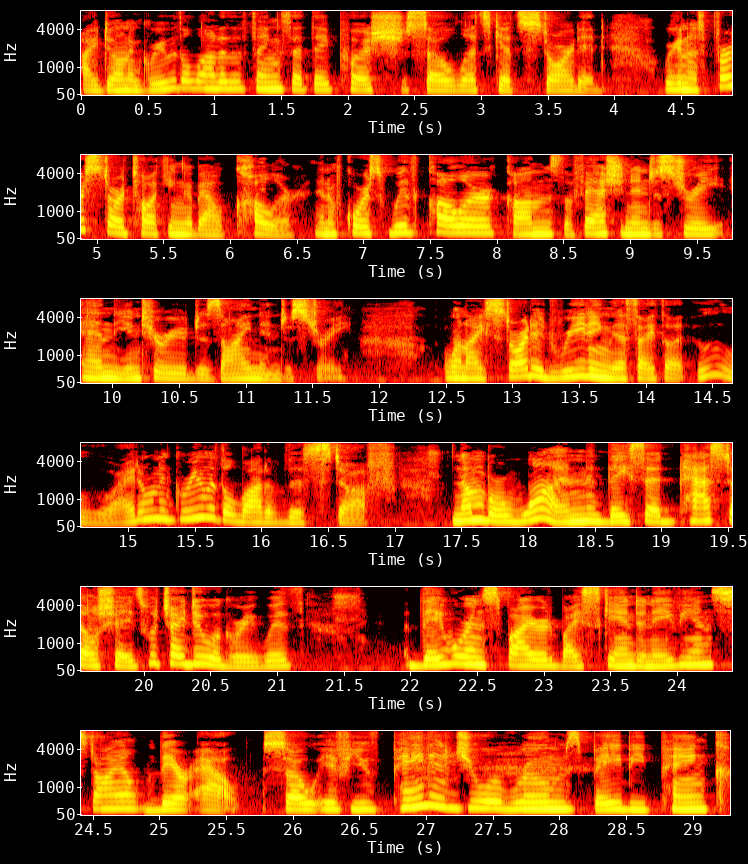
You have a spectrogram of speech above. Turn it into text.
I don't agree with a lot of the things that they push, so let's get started. We're going to first start talking about color. And of course, with color comes the fashion industry and the interior design industry. When I started reading this, I thought, ooh, I don't agree with a lot of this stuff. Number one, they said pastel shades, which I do agree with. They were inspired by Scandinavian style. They're out. So if you've painted your rooms baby pink,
